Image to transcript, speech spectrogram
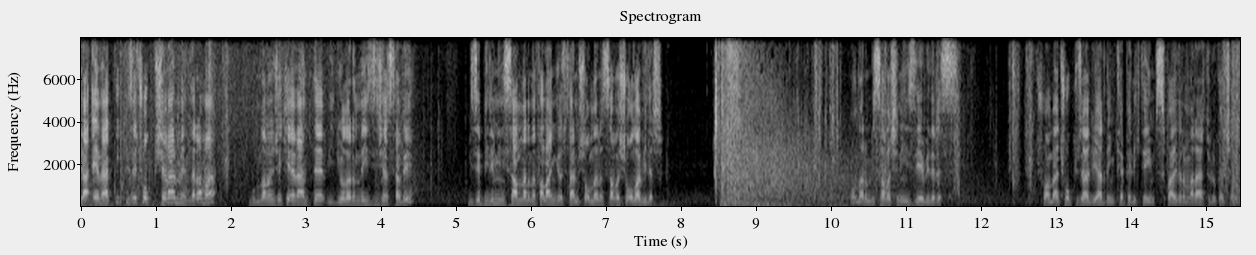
Ya eventlik bize çok bir şey vermediler ama bundan önceki eventte videolarını da izleyeceğiz tabi. Bize bilim insanlarını falan göstermiş. Onların savaşı olabilir. Onların bir savaşını izleyebiliriz. Şu an ben çok güzel bir yerdeyim. Tepelikteyim. Spider'ım var. Her türlü kaçarım.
